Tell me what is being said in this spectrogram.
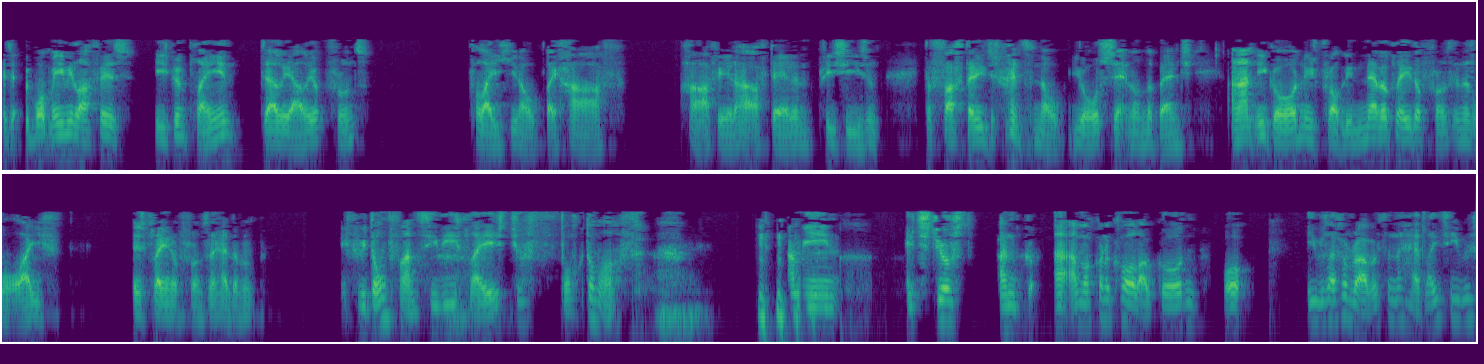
it. What made me laugh is he's been playing Dele Alli up front for like you know like half half here, half there in pre-season. The fact that he just went, no, you're sitting on the bench, and Anthony Gordon, who's probably never played up front in his life, is playing up front ahead of him if we don't fancy these players, just fuck them off. I mean, it's just, and I'm not going to call out Gordon, but he was like a rabbit in the headlights. He was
